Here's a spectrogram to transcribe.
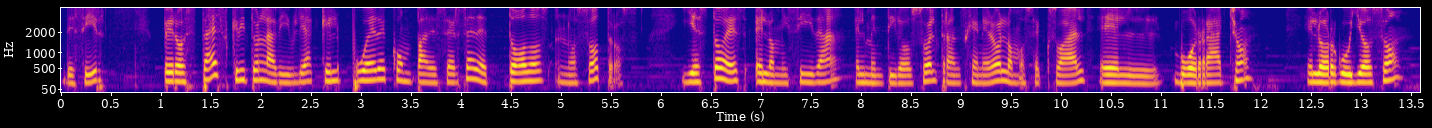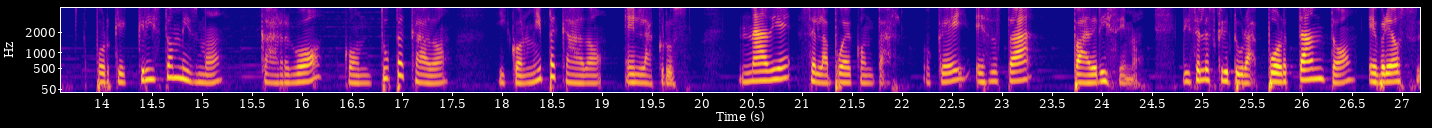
decir, pero está escrito en la Biblia que Él puede compadecerse de todos nosotros. Y esto es el homicida, el mentiroso, el transgénero, el homosexual, el borracho, el orgulloso, porque Cristo mismo cargó con tu pecado y con mi pecado en la cruz. Nadie se la puede contar, ¿ok? Eso está padrísimo. Dice la escritura, por tanto, Hebreos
